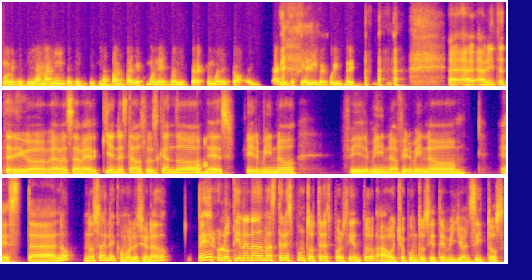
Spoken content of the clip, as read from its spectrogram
mueves así la mano y entonces es una pantalla como la de Tony Stark que mueve todo y avienta así a Liverpool Ahorita te digo, vamos a ver, ¿quién estamos buscando? Es Firmino, Firmino, Firmino. Está, no, no sale como lesionado, pero lo tiene nada más 3.3% a 8.7 milloncitos.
